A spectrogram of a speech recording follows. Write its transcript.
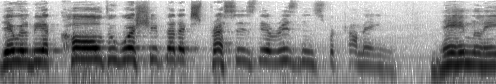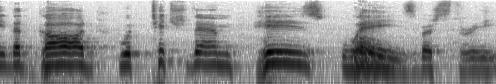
There will be a call to worship that expresses their reasons for coming, namely that God would teach them His ways. Verse 3.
